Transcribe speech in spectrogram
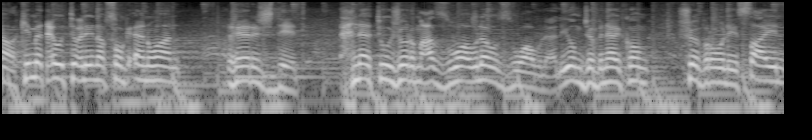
كما تعودتوا علينا في سوق N1 غير جديد. إحنا toujours مع الزواولة والزواولة. اليوم جبنا لكم Chevrolet Sail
